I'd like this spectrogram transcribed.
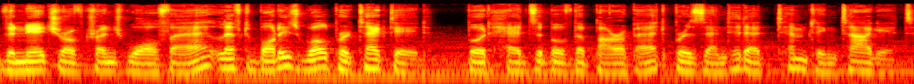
The nature of trench warfare left bodies well protected, but heads above the parapet presented a tempting target.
